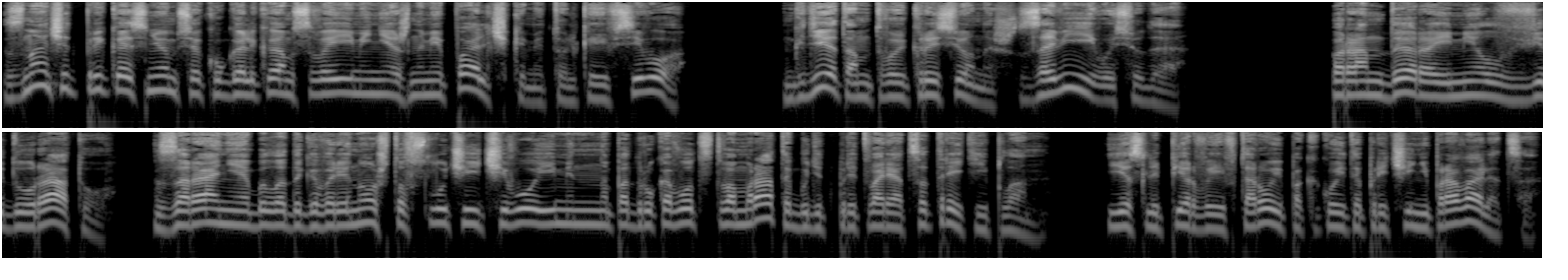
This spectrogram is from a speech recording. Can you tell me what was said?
«Значит, прикоснемся к уголькам своими нежными пальчиками только и всего. Где там твой крысеныш? Зови его сюда». Парандера имел в виду Рату. Заранее было договорено, что в случае чего именно под руководством Раты будет притворяться третий план если первый и второй по какой-то причине провалятся.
